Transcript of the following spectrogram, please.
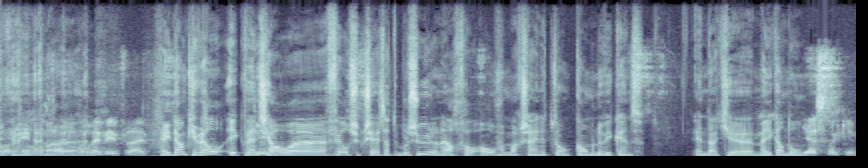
zondag, niet, maar, nog even invrijven. Hey, dankjewel. Ik wens Tuurlijk. jou eh, veel succes. Dat de blessure in elk geval over mag zijn het komende weekend. En dat je mee kan doen. Yes, dank je.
